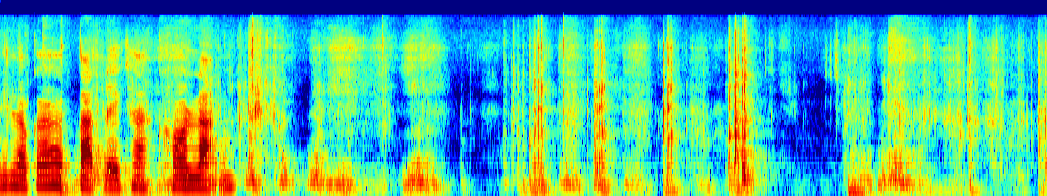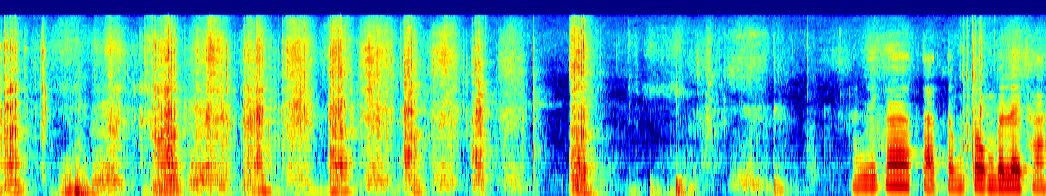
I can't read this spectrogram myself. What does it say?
นี้เราก็ตัดเลยค่ะ คอหลัง อันนี้ก็ตัดตรงๆไปเลยค่ะ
